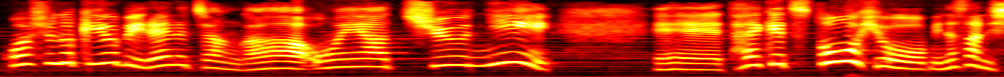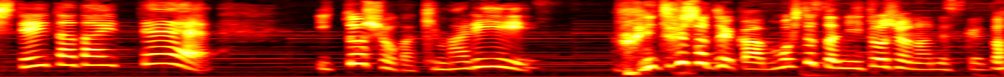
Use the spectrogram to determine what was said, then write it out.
今週の金曜日、イレーネちゃんがオンエア中に、えー、対決投票を皆さんにしていただいて、一等賞が決まり、一等賞というか、もう一つは二等賞なんですけど、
